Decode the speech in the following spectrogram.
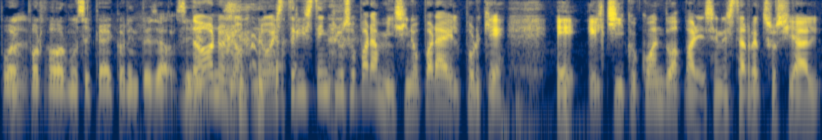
Por, por favor, música de Corintellado. ¿sigue? No, no, no, no es triste incluso para mí, sino para él, porque eh, el chico cuando aparece en esta red social,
